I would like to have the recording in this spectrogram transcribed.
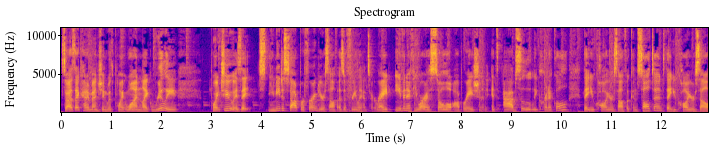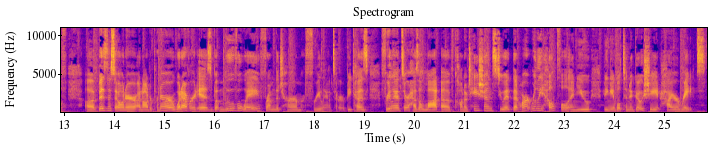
So, as I kind of mentioned with point one, like really, Point two is that you need to stop referring to yourself as a freelancer, right? Even if you are a solo operation, it's absolutely critical that you call yourself a consultant, that you call yourself a business owner, an entrepreneur, whatever it is, but move away from the term freelancer because freelancer has a lot of connotations to it that aren't really helpful in you being able to negotiate higher rates.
